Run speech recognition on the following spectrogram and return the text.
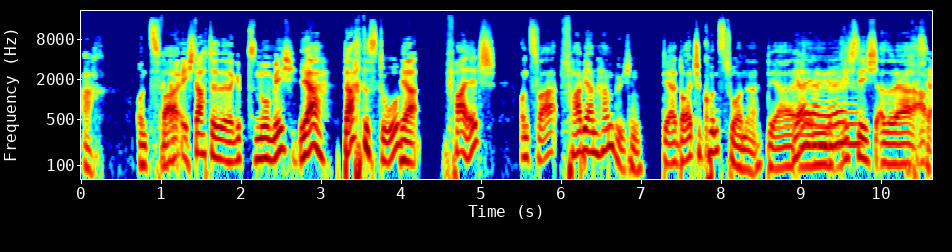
ach, Und zwar, ich dachte, da gibt's nur mich. ja, dachtest du, Ja, falsch. Und zwar Fabian Hambüchen, der deutsche Kunstturner, der Ja, ähm, ja, ja. richtig, also der das ist ja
